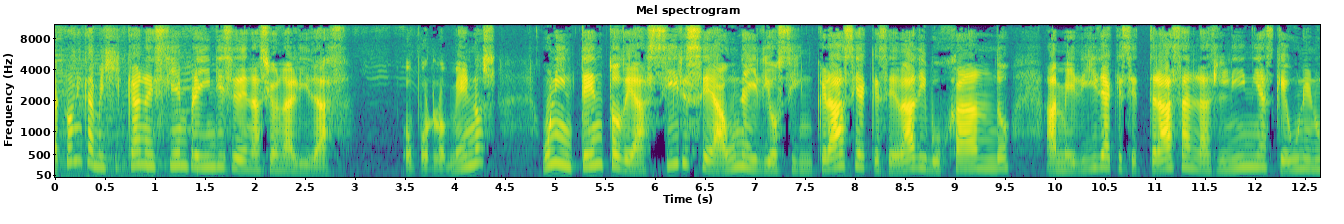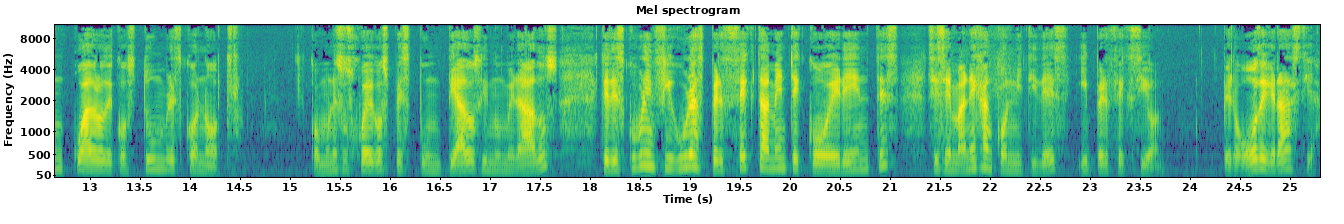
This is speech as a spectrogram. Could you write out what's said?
La crónica mexicana es siempre índice de nacionalidad, o por lo menos un intento de asirse a una idiosincrasia que se va dibujando a medida que se trazan las líneas que unen un cuadro de costumbres con otro, como en esos juegos pespunteados y numerados que descubren figuras perfectamente coherentes si se manejan con nitidez y perfección. Pero, oh de gracia,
